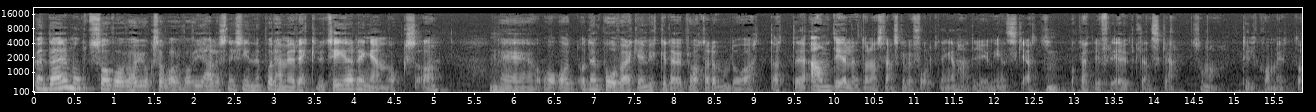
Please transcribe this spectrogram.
Men däremot så var vi, har ju också, var, var vi alldeles nyss inne på det här med rekryteringen också. Mm. Eh, och, och, och, den påverkar mycket där vi pratade om då att, att eh, andelen av den svenska befolkningen hade ju minskat mm. och att det är fler utländska som har tillkommit. Då.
